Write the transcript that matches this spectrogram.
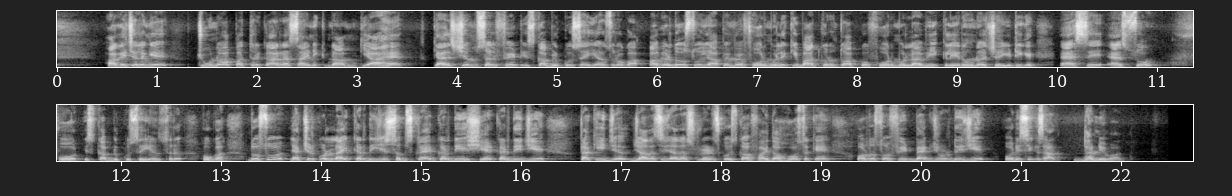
आगे चलेंगे, चूना पत्थर का रासायनिक नाम क्या है? कैल्शियम सल्फेट इसका बिल्कुल सही आंसर होगा। अगर दोस्तों यहाँ पे मैं फॉर्मूले की बात करूँ तो आपको फॉर्मूला भी क्लियर होना चाहिए, ठीक है? S A S O four इसका बिल्कुल सही आंसर होगा। दोस्तों लेक्चर को लाइक कर दीजिए सब्सक्राइब कर दीजिए शेयर कर दीजिए, ताकि ज़्यादा से ज़्यादा स्टूडेंट्स को इसका फ़ायदा हो सके। और दोस्तों फीडबैक ज़रूर दीजिए, और इसी के साथ धन्यवाद।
